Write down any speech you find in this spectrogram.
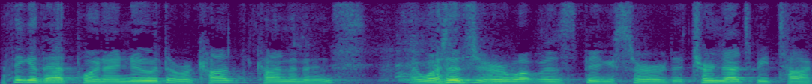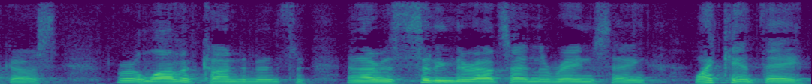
I think at that point I knew there were condiments. I wasn't sure what was being served. It turned out to be tacos. Were a lot of condiments, and I was sitting there outside in the rain saying, "Why can't they?"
